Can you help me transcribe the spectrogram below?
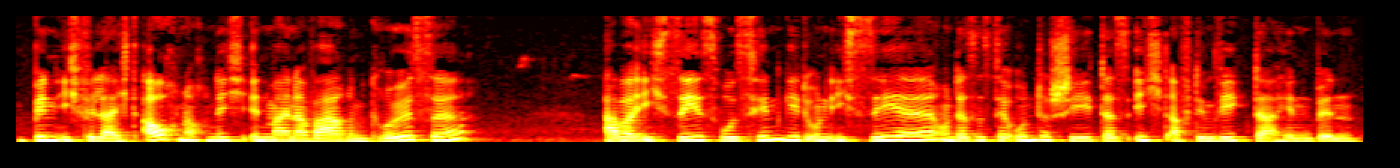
bin ich vielleicht auch noch nicht in meiner wahren Größe, aber ich sehe es, wo es hingeht und ich sehe, und das ist der Unterschied, dass ich auf dem Weg dahin bin.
